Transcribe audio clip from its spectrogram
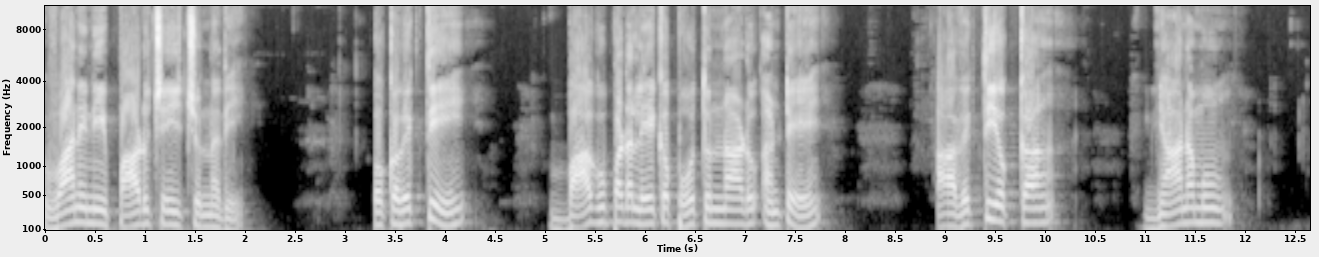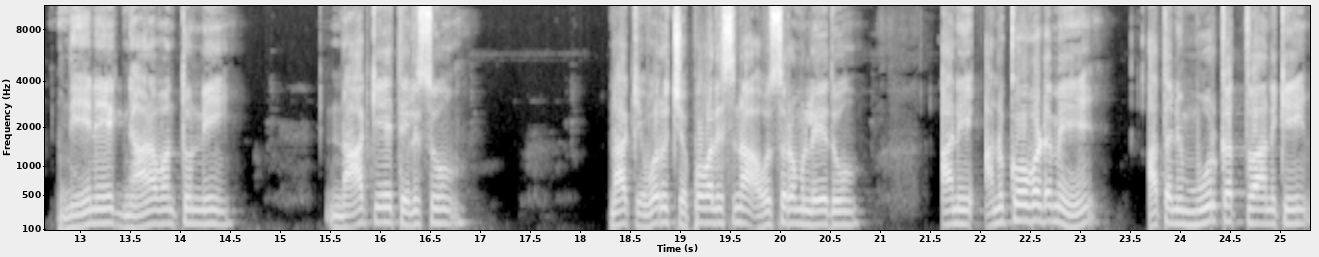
వానిని పాడు చేయుచున్నది. ఒక వ్యక్తి బాగుపడలేకపోతున్నాడు అంటే ఆ వ్యక్తి యొక్క జ్ఞానము నేనే జ్ఞానవంతుణ్ణి నాకే తెలుసు నాకెవరు చెప్పవలసిన అవసరం లేదు అని అనుకోవడమే అతని మూర్ఖత్వానికి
